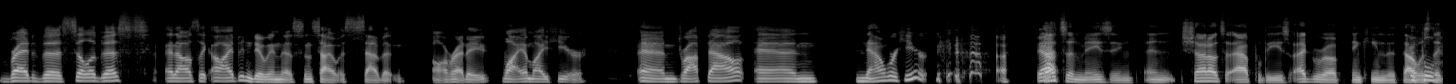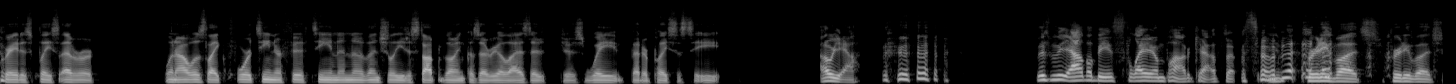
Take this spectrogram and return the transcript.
read the syllabus, and I was like, oh, I've been doing this since I was seven already. Why am I here? And dropped out, and now we're here. Yeah. That's amazing. And shout out to Applebee's. I grew up thinking that that was the greatest place ever when I was like 14 or 15, and eventually just stopped going because I realized there, there's way better places to eat. Oh yeah. this is the Applebee's Slam podcast episode. pretty much, pretty much.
